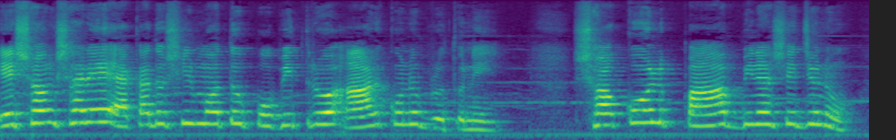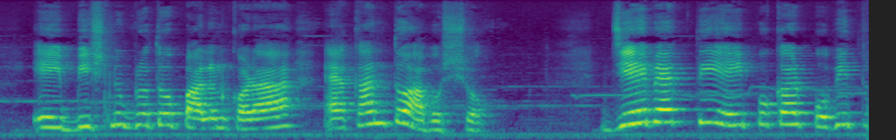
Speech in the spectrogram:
এ সংসারে একাদশীর মতো পবিত্র আর কোনো ব্রত নেই। সকল পাপ বিনাশের জন্য এই বিষ্ণুব্রত পালন করা একান্ত আবশ্যক। যে ব্যক্তি এই প্রকার পবিত্র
